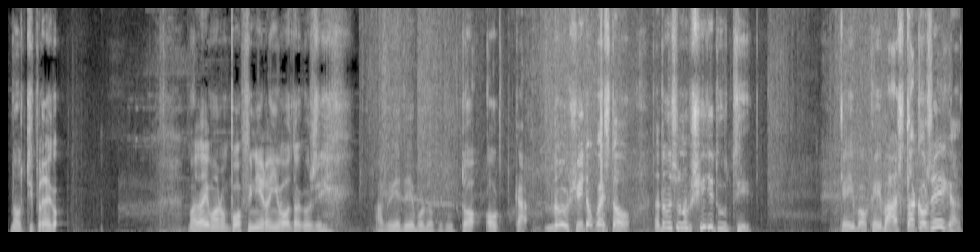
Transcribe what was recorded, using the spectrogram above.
No, ti prego. Ma dai, ma non può finire ogni volta così. Avere debole dopo tutto. Oh, ca... Dove è uscito questo? Da dove sono usciti tutti? Ok, ok, basta così, cazzo.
